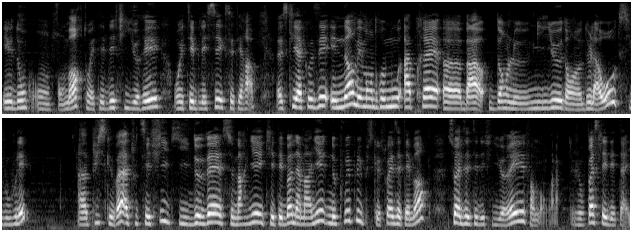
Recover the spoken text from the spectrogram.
et donc on, sont mortes, ont été défigurées, ont été blessées, etc. Euh, ce qui a causé énormément de remous après euh, bah, dans le milieu de la haute, si vous voulez. Euh, puisque voilà, toutes ces filles qui devaient se marier, qui étaient bonnes à marier, ne pouvaient plus, puisque soit elles étaient mortes, soit elles étaient défigurées, enfin bon, voilà, je vous passe les détails.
